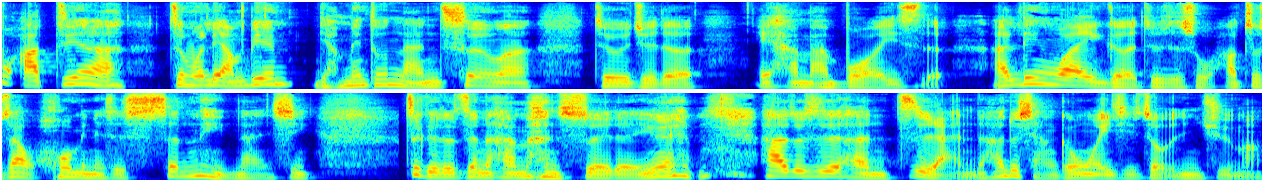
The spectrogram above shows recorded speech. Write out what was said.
哇天啊，怎么两边两边都难测吗？就会觉得诶还蛮不好意思的。啊，另外一个就是说，他走在我后面的是生理男性，这个就真的还蛮 衰的，因为他就是很自然的，他就想跟我一起走进去嘛。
